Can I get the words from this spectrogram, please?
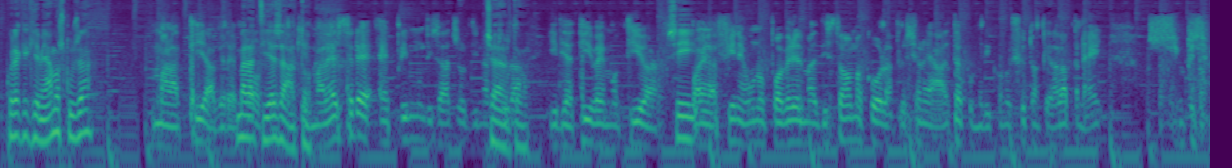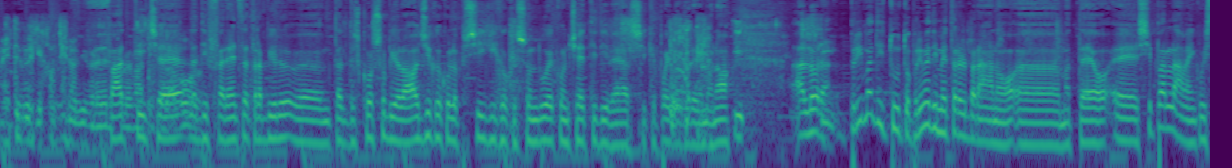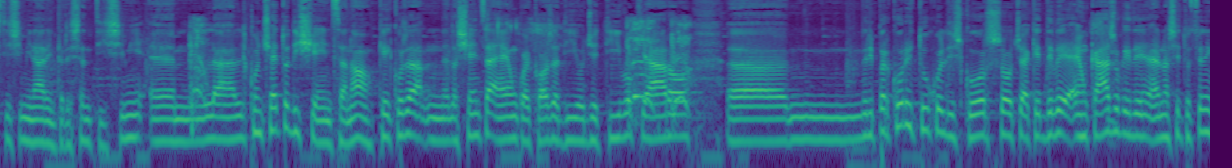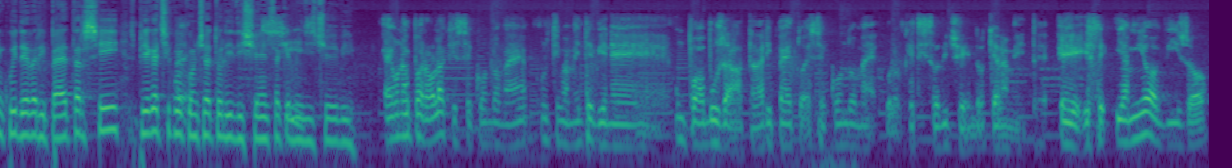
Quella che chiamiamo, scusa? Malattia vera e Malattia, esatto. il malessere è prima un disagio di natura Certo. ideativa, emotiva Sì. poi alla fine uno può avere il mal di stomaco la pressione alta come riconosciuto anche dalla PNEI semplicemente perché continua a vivere Infatti c'è la differenza tra, bio- eh, tra il discorso biologico e quello psichico, che sono due concetti diversi, che poi vedremo, no? I- Allora, sì. prima di tutto, prima di mettere il brano, eh, Matteo, eh, si parlava in questi seminari interessantissimi ehm, la- il concetto di scienza, no? Che cosa, mh, la scienza è un qualcosa di oggettivo, chiaro. ehm, ripercorri tu quel discorso, cioè che deve, è un caso, che de- è una situazione in cui deve ripetersi. Spiegaci quel concetto lì di scienza che sì. mi dicevi. è una parola che secondo me ultimamente viene un po' abusata, ripeto, è secondo me quello che ti sto dicendo chiaramente. E, e a mio avviso,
